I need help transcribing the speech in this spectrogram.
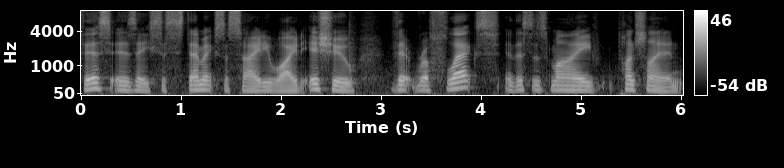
This is a systemic, society-wide issue that reflects. this is my punchline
